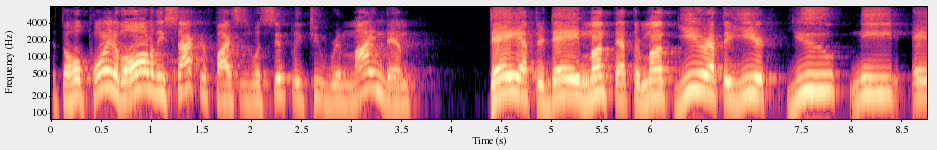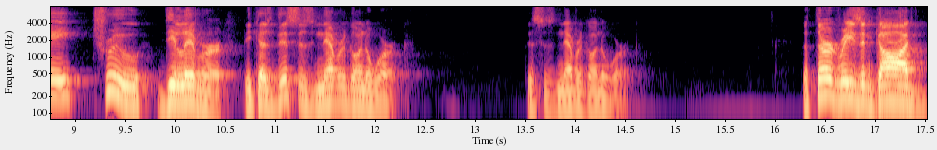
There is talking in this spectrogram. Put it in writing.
that the whole point of all of these sacrifices was simply to remind them day after day, month after month, year after year, you need a true deliverer because this is never going to work. This is never going to work. The third reason God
